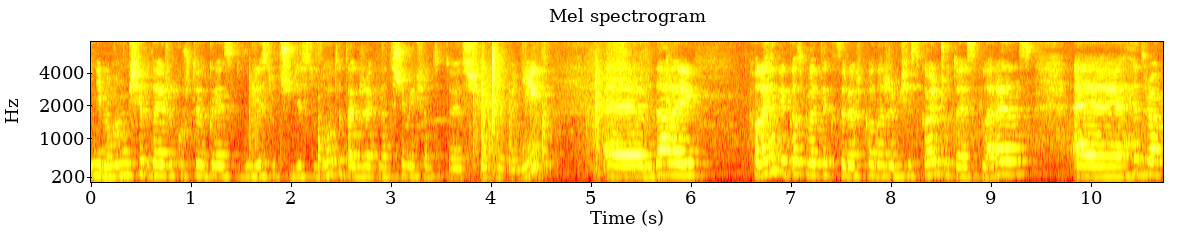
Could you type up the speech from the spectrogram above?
Nie wiem, on mi się wydaje, że kosztuje w granicy 20-30 zł, także jak na 3 miesiące to jest świetny wynik. Dalej kolejny kosmetyk, który szkoda, że mi się skończył, to jest Clarence. E, Hydra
